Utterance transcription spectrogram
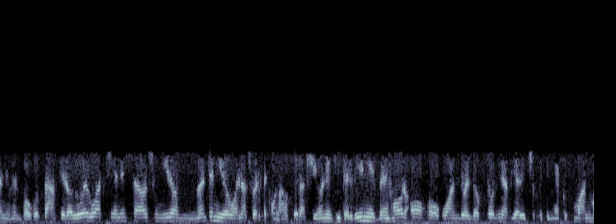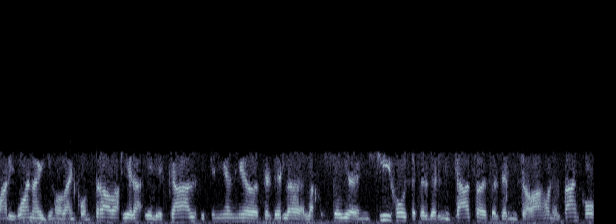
años en Bogotá. Pero luego aquí en Estados Unidos no he tenido buena suerte con las operaciones y perdí mi mejor ojo cuando el doctor me había dicho que tenía que fumar marihuana y yo no la encontraba, que era ilegal y tenía el miedo de perder la, la custodia de mis hijos, de perder mi casa, de perder mi trabajo en el banco.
